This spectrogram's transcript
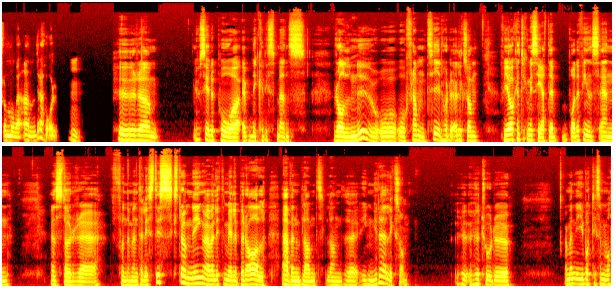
från många andra håll. Mm. Hur, um, hur ser du på evangelismens roll nu och, och framtid? Har du liksom, för jag kan tycka mig se att det både finns en en större fundamentalistisk strömning och även lite mer liberal, även bland, bland eh, yngre liksom. Hur, hur tror du, ja, men i vårt liksom,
